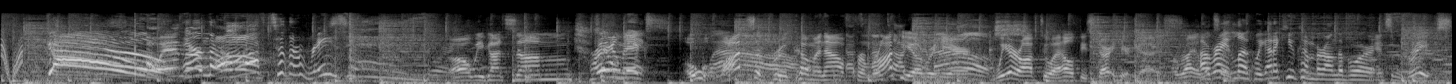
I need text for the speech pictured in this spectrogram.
Go! Oh, and they're, And they're off to the races. Oh, we got some trail mix. Oh, lots of fruit coming out from Rocky over here. We are off to a healthy start here, guys. All right. All right, like- look, we got a cucumber on the board. And some grapes.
